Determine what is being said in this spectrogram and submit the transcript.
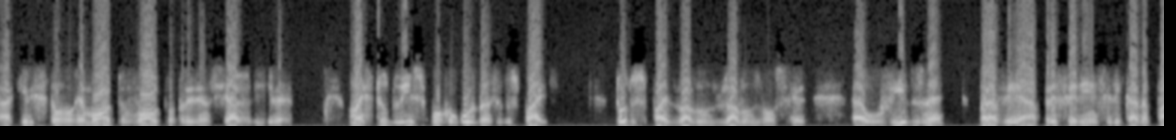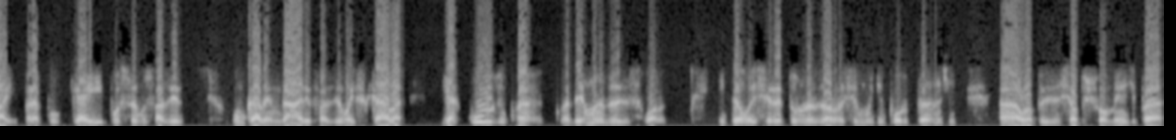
Aqueles que estão no remoto voltam ao presencial e vice Mas tudo isso com a concordância dos pais. Todos os pais dos alunos, os alunos vão ser uh, ouvidos, né, para ver a preferência de cada pai, para que aí possamos fazer um calendário, fazer uma escala de acordo com a, com a demanda das escolas. Então, esse retorno das aulas vai ser muito importante, a aula presencial principalmente, para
